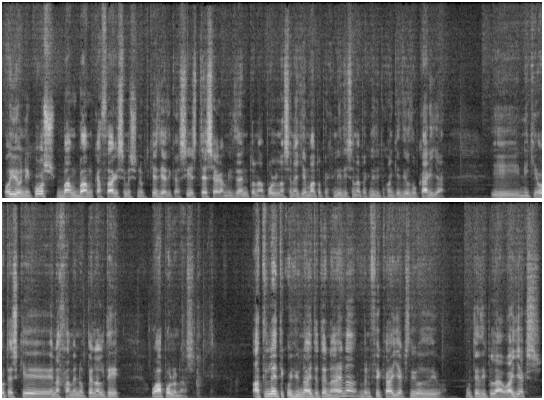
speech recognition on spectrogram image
ο Ιωνικός μπαμ μπαμ καθάρισε με συνοπτικές διαδικασίες 4-0 τον Απόλλωνα σε ένα γεμάτο παιχνίδι, σε ένα παιχνίδι που είχαν και δύο δοκάρια οι νικαιώτες και ένα χαμένο πέναλτι ο Απόλλωνας. Ατλέτικο United 1-1, Μπενφίκα Άγιαξ 2-2. Ούτε διπλά ο Άγιαξ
